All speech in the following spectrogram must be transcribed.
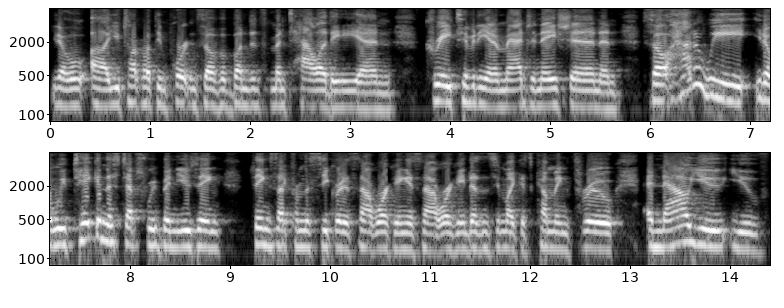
You know, uh, you talk about the importance of abundance mentality and creativity and imagination. And so how do we, you know, we've taken the steps we've been using things like from the secret, it's not working, it's not working, it doesn't seem like it's coming through. And now you, you've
